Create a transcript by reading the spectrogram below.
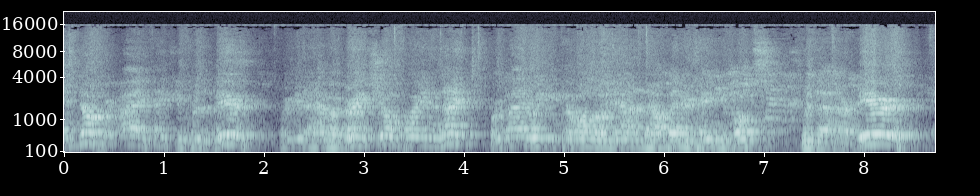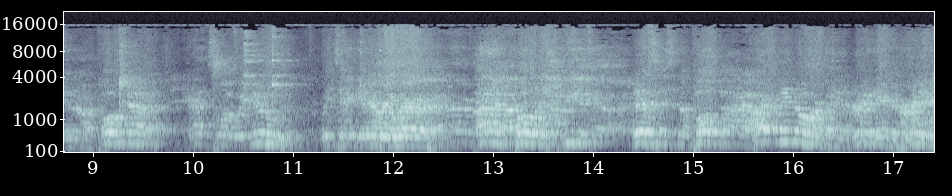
And don't I thank you for the beer. We're going to have a great show for you tonight. We're glad we could come all the way down and help entertain you folks with our beer and our polka. That's what we do. We take it everywhere. I'm Polish Pete. This is the polka I hardly know her band right here, right here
